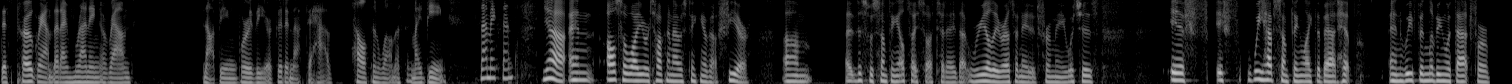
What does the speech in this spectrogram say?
this program that I'm running around not being worthy or good enough to have health and wellness in my being. Does that make sense? Yeah, and also while you were talking, I was thinking about fear. Um, uh, this was something else I saw today that really resonated for me, which is if if we have something like the bad hip, and we've been living with that for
